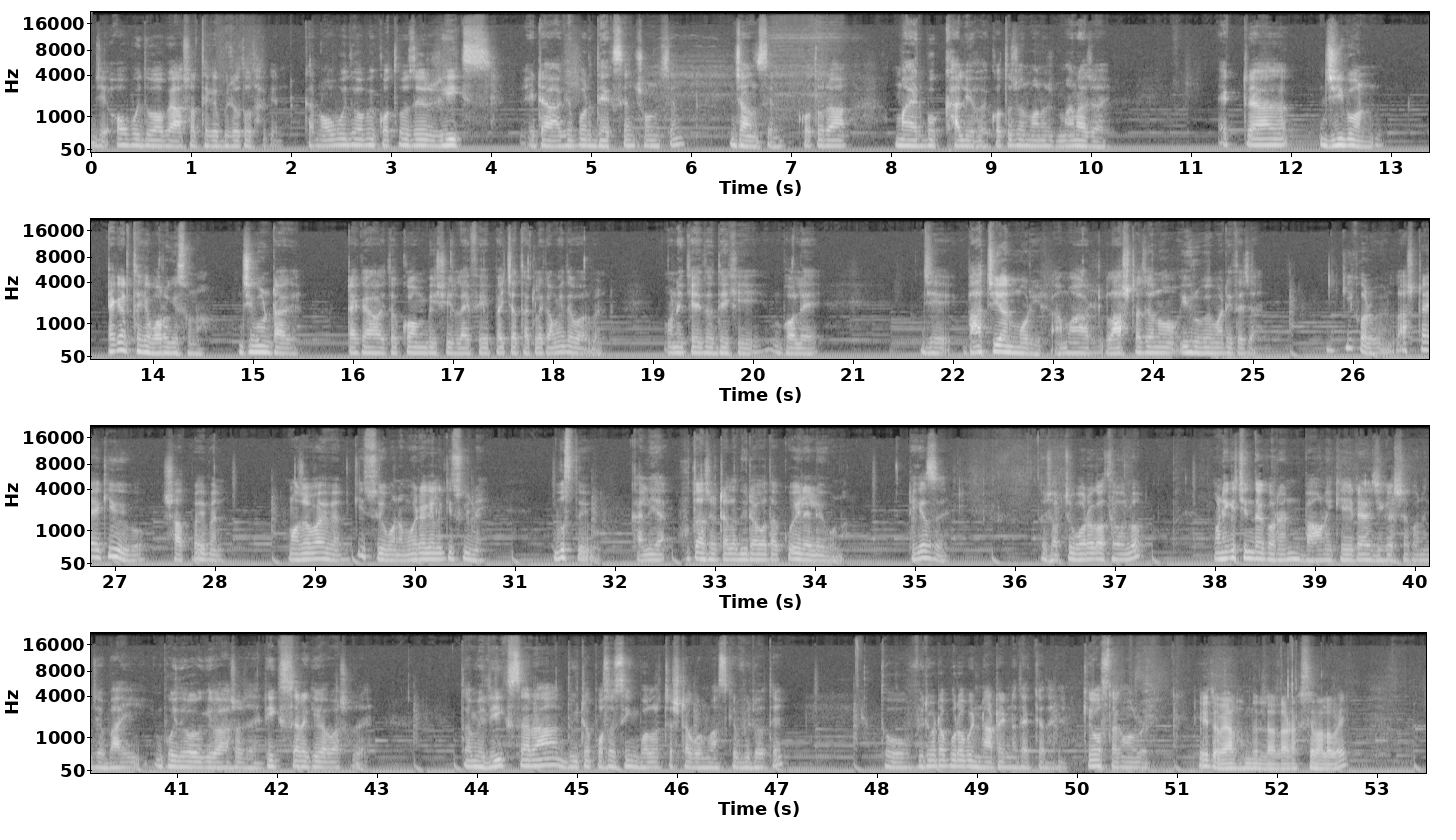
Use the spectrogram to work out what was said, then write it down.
যে অবৈধভাবে আসার থেকে বিরত থাকেন। কারণ অবৈধভাবে কত যে রিক্স এটা আগে পর দেখছেন, শুনছেন, জানছেন। কতটা মায়ের বুক খালি হয়, কতজন মানুষ মারা যায়। একটা জীবন টাকার থেকে বড় কিছু না। জীবনটা আগে। টাকা হয়তো কম বেশি লাইফে পয়সা থাকলে কামাইতে পারবেন। অনেকেই তো দেখি বলে যে বাঁচি আর মরি আমার লাশটা যেন ইউরোপে মাটিতে যায়। কি করবেন? লাশটা একই হইব? স্বাদ পাইবেন, মজা পাইবেন কিছু হইব না মরে গেলে কিছুই নেই। বুঝতে হইব, খালি হুতাশে টালা দুইটা কথা কইলে লইব না, ঠিক আছে? তো সবচেয়ে বড় কথা হলো, অনেকে চিন্তা করেন বা অনেকে এটা জিজ্ঞাসা করেন যে, ভাই, বৈধভাবে কীভাবে আসা যায়? রিক্স ছাড়া কীভাবে আসা যায়? তো আমি রিক্স ছাড়া দুইটা প্রসেসিং বলার চেষ্টা করব আজকের ভিডিওতে। তো ভিডিওটা পুরোপুরি নাটাই না দেখতে থাকেন। কে অবস্থা কামাল ভাই? এই তো ভাই, আলহামদুলিল্লাহ রাখছে ভালো ভাই।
